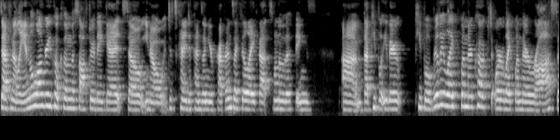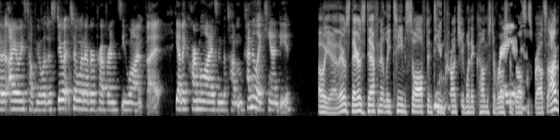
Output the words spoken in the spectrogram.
Definitely. And the longer you cook them, the softer they get. So, you know, it just kind of depends on your preference. I feel like that's one of the things um, that people either people really like when they're cooked or like when they're raw. So I always tell people just do it to whatever preference you want. But yeah, they caramelize and become kind of like candied. Oh yeah, there's there's definitely team soft and team crunchy when it comes to roasted right. Brussels sprouts. I'm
